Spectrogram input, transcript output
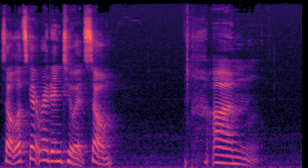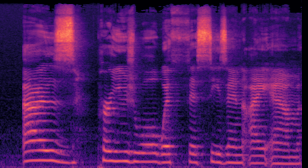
So let's get right into it. So, um, as per usual with this season, I am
